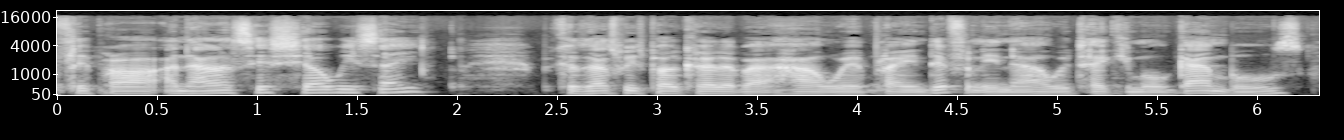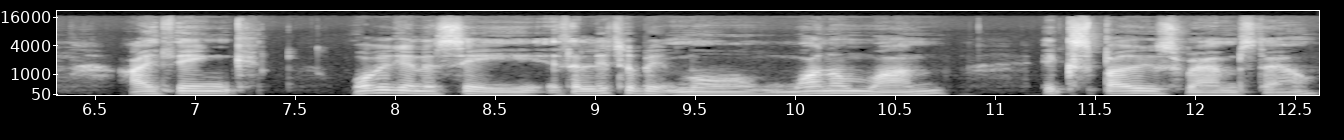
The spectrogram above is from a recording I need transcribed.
flip our analysis, shall we say? Because as we spoke earlier about how we're playing differently now, we're taking more gambles. I think what we're going to see is a little bit more one on one, expose Ramsdale,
